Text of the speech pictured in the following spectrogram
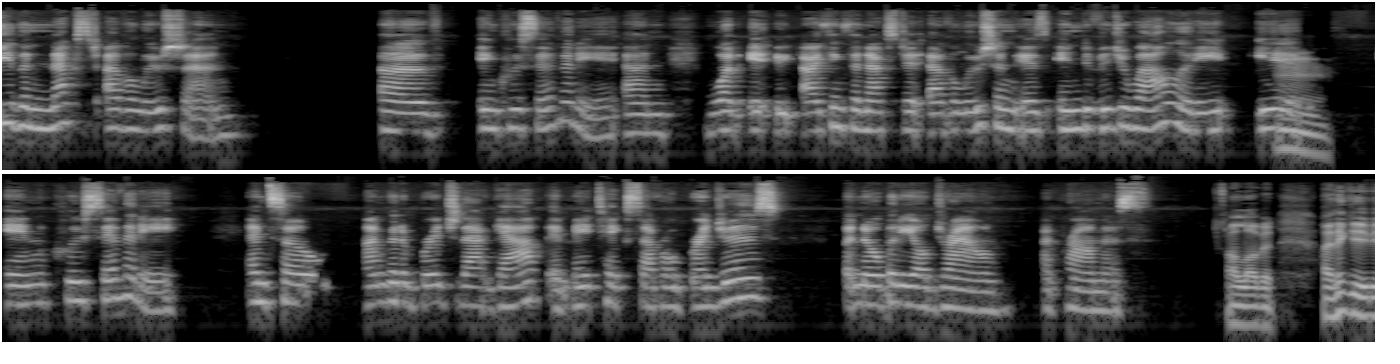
be the next evolution of inclusivity and what it, i think the next evolution is individuality in mm. inclusivity and so i'm going to bridge that gap it may take several bridges but nobody will drown i promise I love it. I think you,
